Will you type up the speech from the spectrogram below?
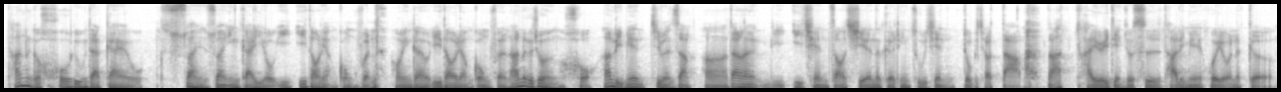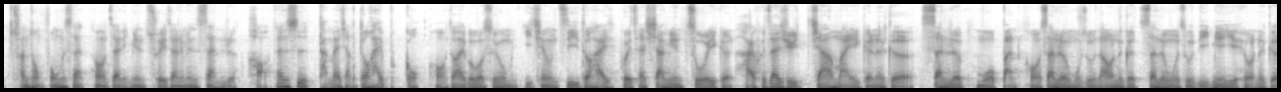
它那个厚度大概我算一算，应该有一一到两公分，哦，应该有一到两公分，它那个就很厚，它里面基本上啊，当然以以前早期的那个零组件都比较大嘛，那还有一点就是它里面会有那个传统风扇哦，在里面吹，在里面散热，好，但是坦白讲都还不够哦，都还不够，所以我们以前我们自己都还会在下面做一个，还会再去加买一个那个散热模板哦，散热模组，然后那个散热模组里面也有那个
